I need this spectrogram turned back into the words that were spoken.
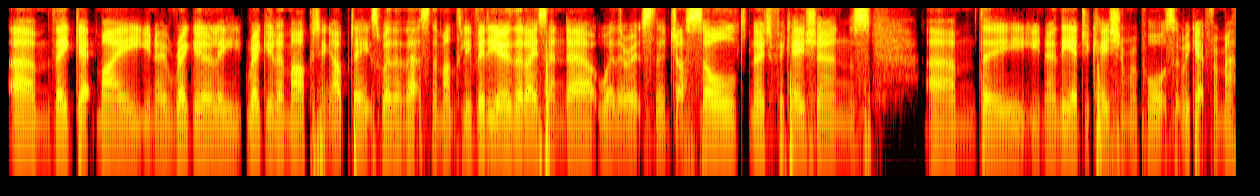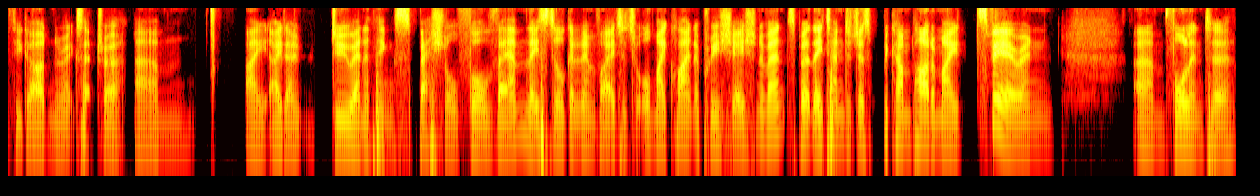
Um, they get my, you know, regularly regular marketing updates, whether that's the monthly video that I send out, whether it's the just sold notifications, um, the, you know, the education reports that we get from Matthew Gardner, etc. I, I don't do anything special for them. They still get invited to all my client appreciation events, but they tend to just become part of my sphere and um, fall into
